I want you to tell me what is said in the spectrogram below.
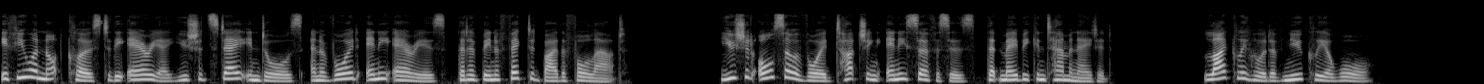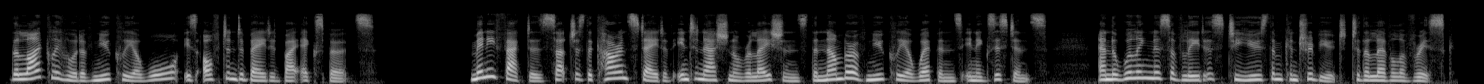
If you are not close to the area, you should stay indoors and avoid any areas that have been affected by the fallout. You should also avoid touching any surfaces that may be contaminated. Likelihood of nuclear war. The likelihood of nuclear war is often debated by experts. Many factors, such as the current state of international relations, the number of nuclear weapons in existence, and the willingness of leaders to use them, contribute to the level of risk.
